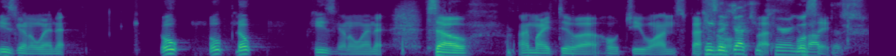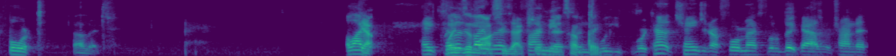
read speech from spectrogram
he's gonna win it. Oh, oh, nope, he's gonna win it. So I might do a whole G1 special. Because they've got you caring we'll about see. the sport of it. I like Yep. it. Hey, tell Wins and losses actually mean something. We, we're kind of changing our formats a little bit, guys. We're trying to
